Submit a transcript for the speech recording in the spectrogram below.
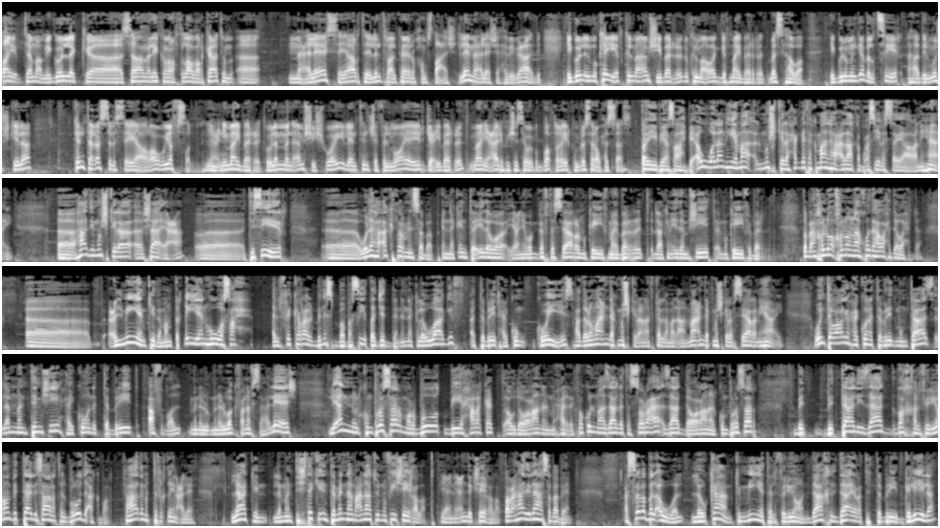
طيب تمام. يقول لك آه السلام عليكم ورحمة الله وبركاته. آه معليش سيارتي إلنترا 2015 ليه معليش يا حبيبي؟ عادي. يقول المكيف كل ما أمشي يبرد وكل ما أوقف ما يبرد بس هواء يقولوا من قبل تصير هذه المشكلة كنت أغسل السيارة ويفصل يعني ما يبرد. ولما أمشي شوي لين تنشف الموية يرجع يبرد. ماني عارف إيش أسوي بالضبط أغير كمبرسر أو حساس. طيب يا صاحبي اولا هي ما المشكلة حقتك ما لها علاقة بغسيل السيارة نهائي. آه هذه مشكلة آه شائعة آه تسير آه ولها أكثر من سبب. إنك أنت إذا و يعني وقفت السيارة المكيف ما يبرد لكن إذا مشيت المكيف يبرد. طبعا خلونا خلونا ناخذها واحدة واحدة. آه علميا كذا منطقيا هو صح الفكرة بنسبة بسيطة جدا إنك لو واقف التبريد حيكون كويس. هذا لو ما عندك مشكلة أنا أتكلم الآن ما عندك مشكلة في السيارة نهائي. وأنت واقف حيكون التبريد ممتاز. لما تمشي حيكون التبريد أفضل من من الوقفة نفسها. ليش؟ لأنه الكمبرسر مربوط بحركة أو دوران المحرك. فكل ما زادت السرعة زاد دوران الكمبرسر بت- بالتالي زاد ضخ الفريون بالتالي صارت البرودة أكبر. فهذا متفقين عليه. لكن لما تشتكي أنت منها معناته أنه في شيء غلط. يعني عندك شيء غلط. طبعا هذه لها سببين. السبب الأول لو كان كمية الفريون داخل دائرة التبريد قليلة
